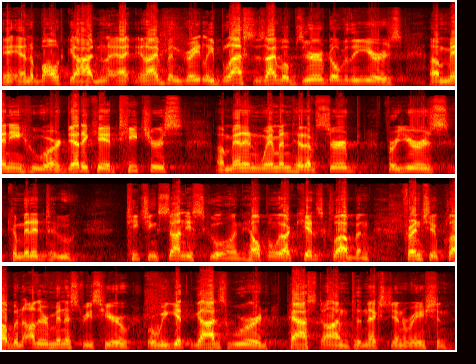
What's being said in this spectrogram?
and about God. And, I, have been greatly blessed as I've observed over the years uh, many who are dedicated teachers, uh, men and women that have served for years, committed to teaching Sunday school and helping with our kids club and friendship club and other ministries here where we get God's word passed on to the next generation.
